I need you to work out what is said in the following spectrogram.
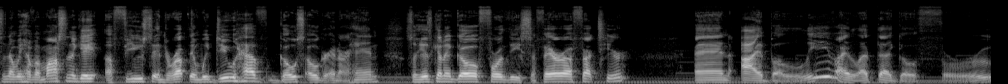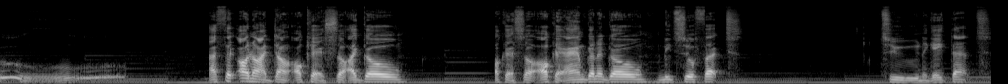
So now we have a Monster Negate, a Fuse to interrupt, and we do have Ghost Ogre in our hand. So he's going to go for the Saffira effect here. And I believe I let that go through. I think, oh no, I don't. Okay, so I go, okay, so, okay, I am going to go Mitsu effect to negate that.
